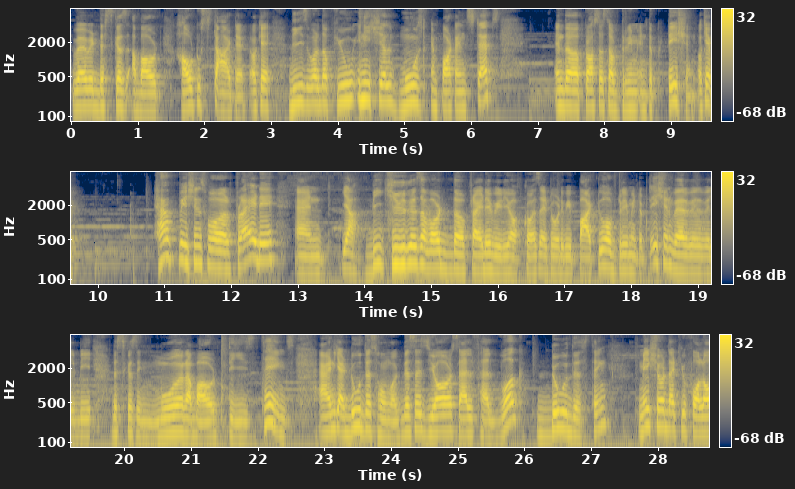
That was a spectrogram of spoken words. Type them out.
where we discuss about how to start it. Okay, these were the few initial most important steps in the process of dream interpretation. Okay, have patience for Friday and yeah, be curious about the Friday video. Of course, it would be part two of dream interpretation where we will be discussing more about these things. And yeah, do this homework. This is your self help work do this thing make sure that you follow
